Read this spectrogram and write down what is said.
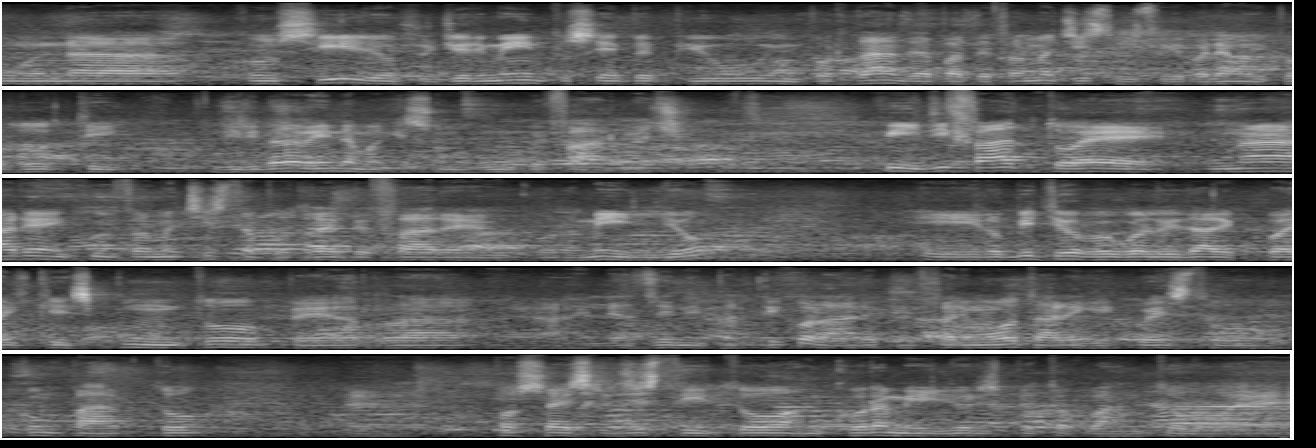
un uh, consiglio, un suggerimento sempre più importante da parte del farmacista, visto che parliamo di prodotti di libera vendita ma che sono comunque farmaci. Quindi di fatto è un'area in cui il farmacista potrebbe fare ancora meglio e l'obiettivo è proprio quello di dare qualche spunto per eh, le aziende in particolare per fare in modo tale che questo comparto eh, possa essere gestito ancora meglio rispetto a quanto lo è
